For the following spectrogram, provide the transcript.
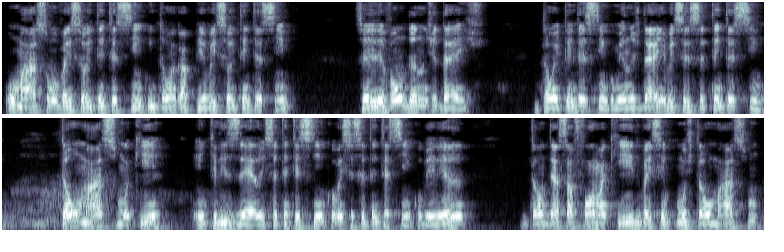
o máximo vai ser 85, então o HP vai ser 85. Se ele levar um dano de 10, então 85 menos 10 vai ser 75. Então o máximo aqui entre 0 e 75 vai ser 75, beleza? Então dessa forma aqui ele vai sempre mostrar o máximo.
